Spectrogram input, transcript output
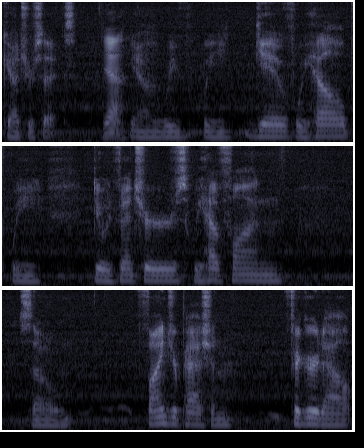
Got Your Six. yeah. You know, we we give, we help, we do adventures, we have fun. So find your passion, figure it out,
